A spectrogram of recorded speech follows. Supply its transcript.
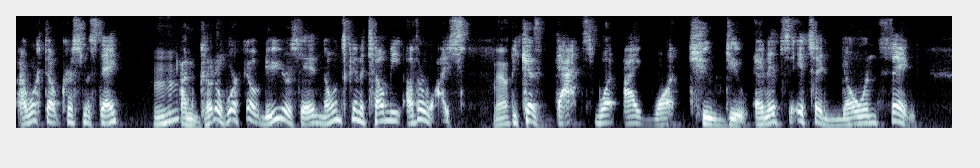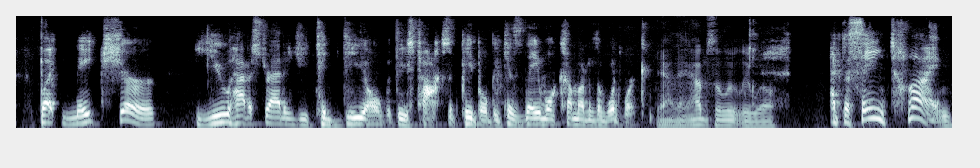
I worked out Christmas Day. Mm-hmm. I'm gonna work out New Year's Day. No one's gonna tell me otherwise yeah. because that's what I want to do, and it's it's a known thing. But make sure you have a strategy to deal with these toxic people because they will come out of the woodwork. Yeah, they absolutely will. At the same time,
